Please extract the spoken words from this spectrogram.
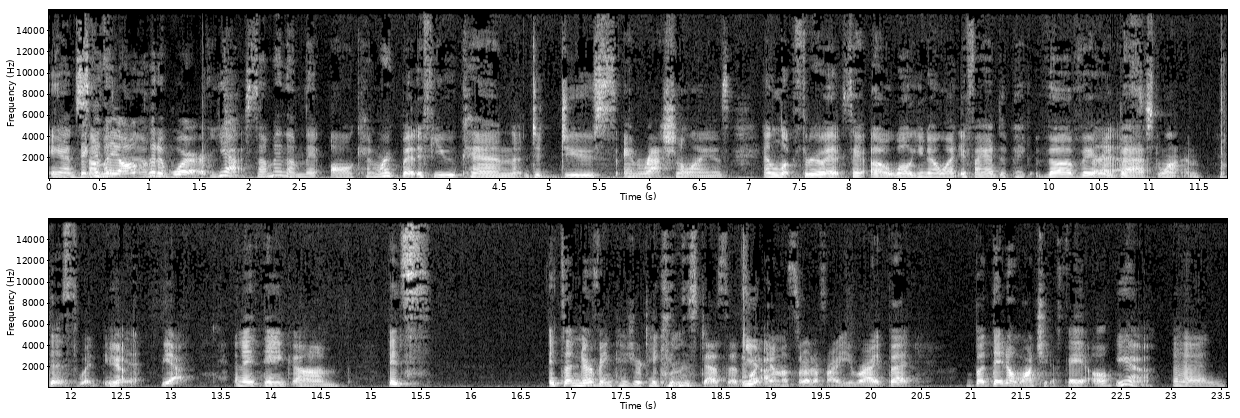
And Because some they of all could have worked. yeah, some of them they all can work, but if you can deduce and rationalize and look through it, say, oh, well, you know what? If I had to pick the very Best. best one, this would be Yeah. it. Yeah, and I think um, it's it's unnerving because you're taking this test that's like going to certify you, right? But but they don't want you to fail. yeah, and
